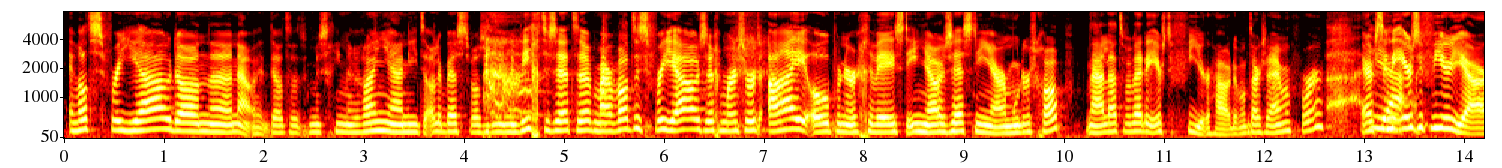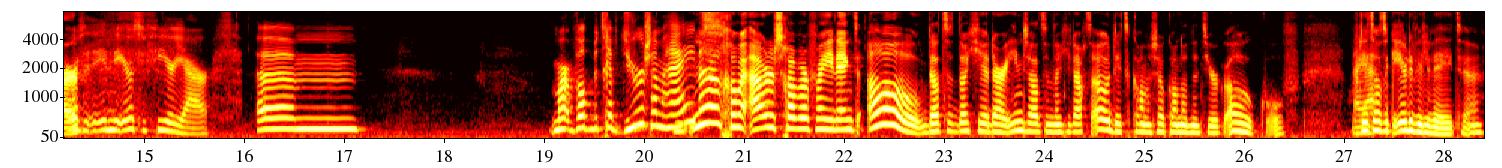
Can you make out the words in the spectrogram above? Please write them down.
En wat is voor jou dan, uh, nou, dat het misschien Ranja niet het allerbeste was om in de wieg te zetten, maar wat is voor jou, zeg maar, een soort eye-opener geweest in jouw 16 jaar moederschap? Nou, laten we bij de eerste vier houden, want daar zijn we voor. Ergens ja. in de eerste vier jaar. In de eerste vier jaar. Um, maar wat betreft duurzaamheid? Nou, gewoon mijn ouderschap waarvan je denkt... oh, dat, dat je daarin zat en dat je dacht... oh, dit kan, zo kan het natuurlijk ook. Of, of nou dit had ik eerder willen weten.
